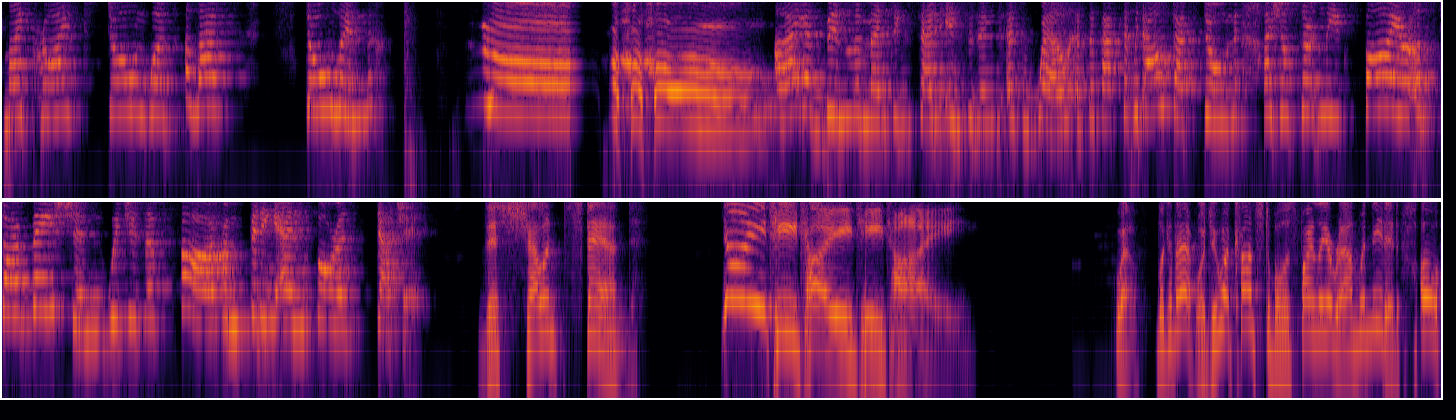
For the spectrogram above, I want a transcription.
My prized stone was, alas, stolen. No! I have been lamenting said incident as well as the fact that without that stone, I shall certainly expire of starvation, which is a far from fitting end for a duchess. This shalln't stand. Yai tee tie tee tie. Well, look at that, would you? A constable is finally around when needed. Oh,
